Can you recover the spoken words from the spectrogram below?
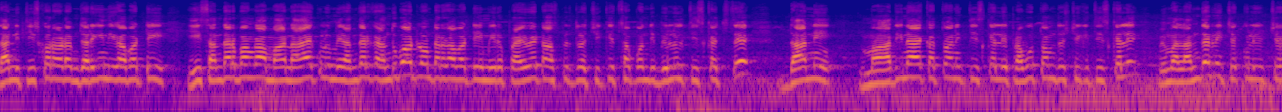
దాన్ని తీసుకురావడం జరిగింది కాబట్టి ఈ సందర్భంగా మా నాయకులు మీరు అందరికీ అందుబాటులో ఉంటారు కాబట్టి మీరు ప్రైవేట్ ఆసుపత్రిలో చికిత్స పొంది బిల్లులు తీసుకొచ్చితే దాన్ని మా అధినాయకత్వానికి తీసుకెళ్ళి ప్రభుత్వం దృష్టికి తీసుకెళ్ళి మిమ్మల్ని అందరినీ చెక్కులు ఇచ్చే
